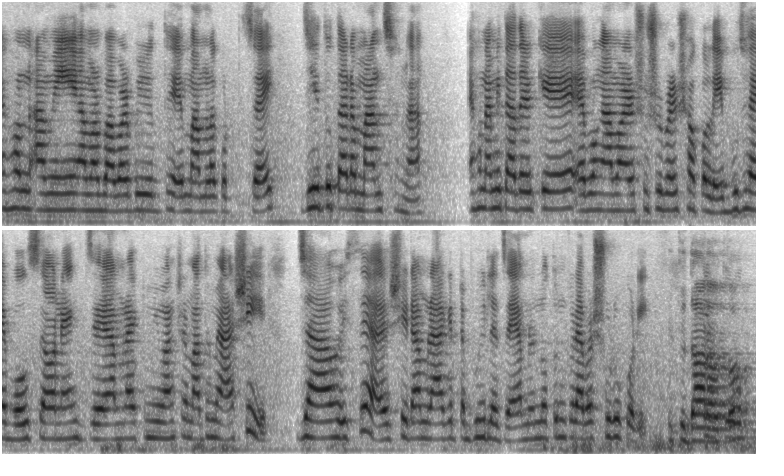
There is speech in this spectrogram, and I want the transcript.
এখন আমি আমার বাবার বিরুদ্ধে মামলা করতে চাই যেহেতু তারা মানছে না। এখন আমি তাদেরকে এবং আমার শ্বশুরবাড়ির সকলেই বুঝাই বলছে অনেক যে আমরা একটা মীমাংসার মাধ্যমে আসি যা হয়েছে সেটা আমরা আগেরটা ভুলে যাই আমরা নতুন করে আবার শুরু করি। একটু দাঁড়াও তো। কিন্তু-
